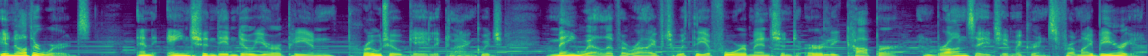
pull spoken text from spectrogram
In other words, an ancient Indo European Proto Gaelic language may well have arrived with the aforementioned early Copper and Bronze Age immigrants from Iberia.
